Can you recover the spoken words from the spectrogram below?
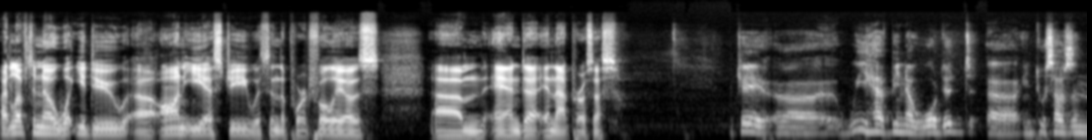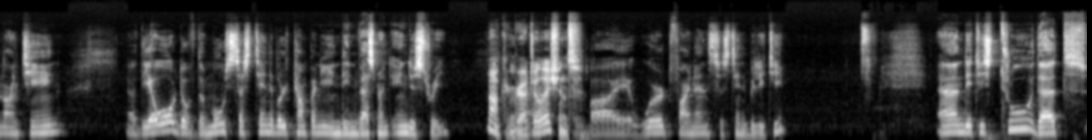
I'd love to know what you do uh, on ESG within the portfolios um, and uh, in that process. Okay, uh, we have been awarded uh, in 2019 uh, the award of the most sustainable company in the investment industry Oh, congratulations. by World Finance Sustainability. And it is true that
